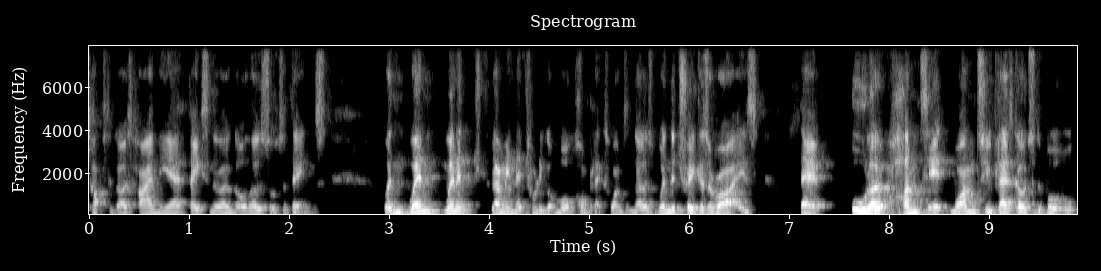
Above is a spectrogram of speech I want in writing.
touch that goes high in the air, facing their own goal, those sorts of things. When when when it, I mean they've probably got more complex ones than those. When the triggers arise, they're all out, hunt it. One, two players go to the ball,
